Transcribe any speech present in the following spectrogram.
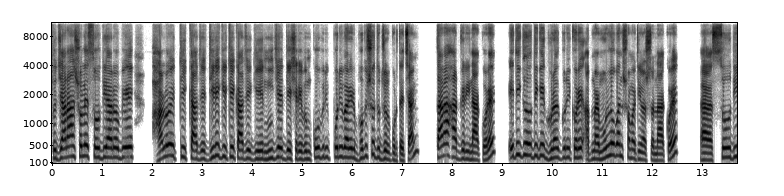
তো যারা আসলে সৌদি আরবে ভালো একটি কাজে ডিরেক্ট কাজে গিয়ে নিজের দেশের এবং পরিবারের ভবিষ্যৎ উজ্জ্বল করতে চান, তারা হাত দেরি না করে এদিকে ওদিকে ঘোরাঘুরি করে আপনার মূল্যবান সময়টি নষ্ট না করে সৌদি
